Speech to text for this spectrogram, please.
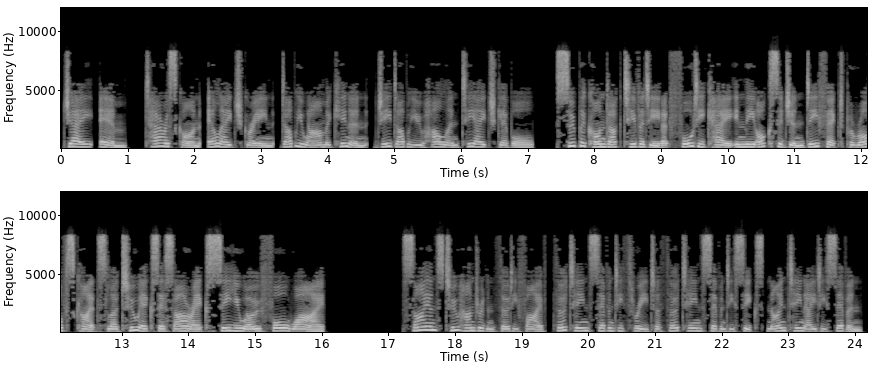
J. M. Tarascon, L. H. Greene, W. R. McKinnon, G. W. Hull and T. H. Geballe. Superconductivity at 40 K in the oxygen defect perovskites La 2 XSRX CuO4Y. Science 235, 1373–1376 1987.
